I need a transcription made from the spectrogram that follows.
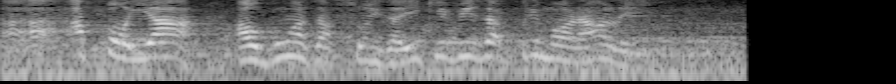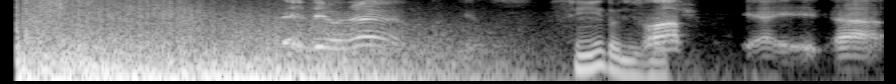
a, apoiar algumas ações aí que visam aprimorar a lei. Entendeu, né, Matheus? Sim, Só, Donizete. é, a-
